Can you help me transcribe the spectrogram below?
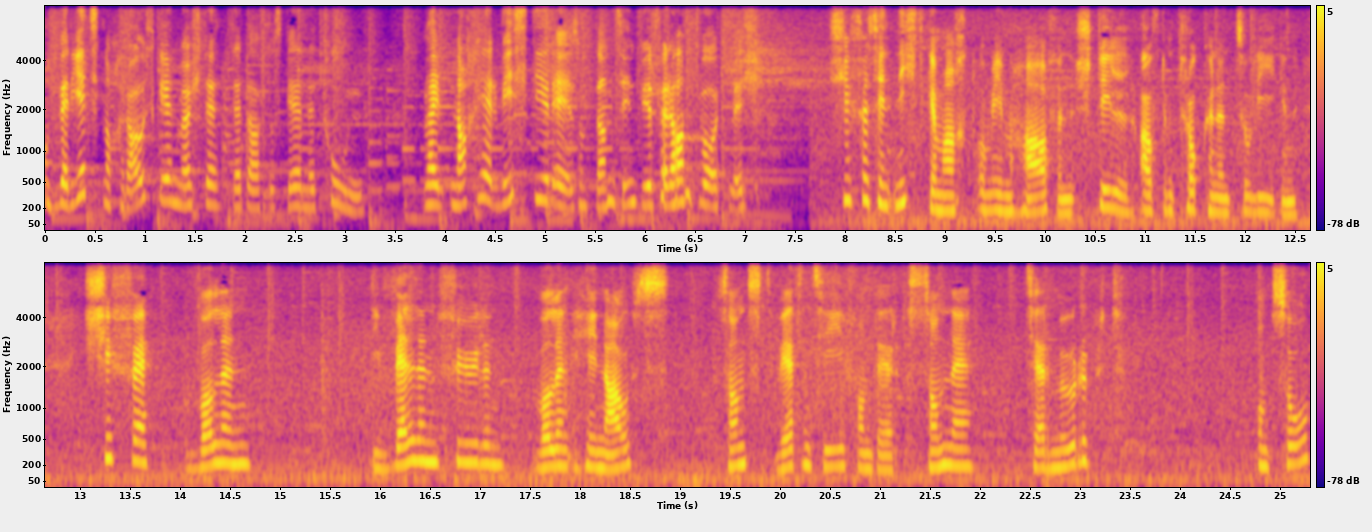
Und wer jetzt noch rausgehen möchte, der darf das gerne tun. Weil nachher wisst ihr es und dann sind wir verantwortlich. Schiffe sind nicht gemacht, um im Hafen still auf dem Trockenen zu liegen. Schiffe wollen die Wellen fühlen, wollen hinaus, sonst werden sie von der Sonne zermürbt. Und so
